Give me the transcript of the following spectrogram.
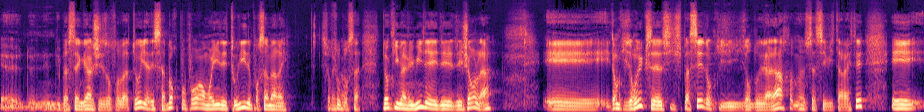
euh, du bastingage des autres bateaux. Il y a des sabords pour pouvoir envoyer les toulines pour s'amarrer. Surtout pour ça. Donc il m'avait mis des, des, des gens là. Et, donc ils ont vu que ce qui se passait, donc ils, ont donné l'alarme, ça s'est vite arrêté. Et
